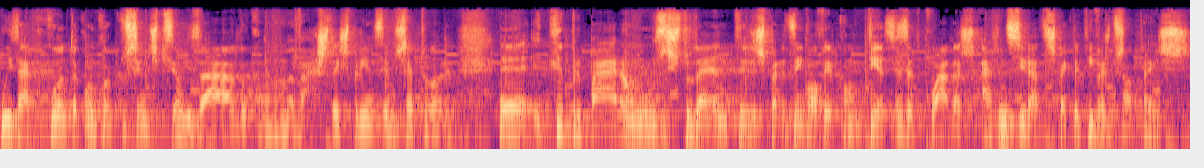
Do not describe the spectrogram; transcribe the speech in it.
o ISAC conta com um corpo docente especializado, com uma vasta experiência no setor, eh, que preparam os estudantes para desenvolver competências adequadas às necessidades e expectativas dos hotéis.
